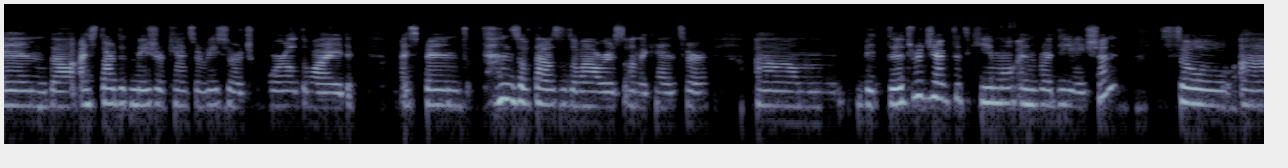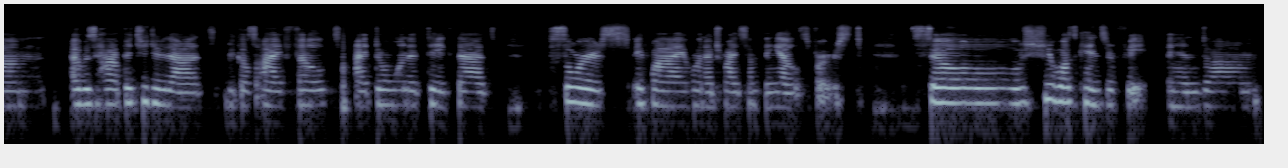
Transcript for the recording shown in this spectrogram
and uh, I started major cancer research worldwide. I spent tens of thousands of hours on the cancer. Um, we did rejected chemo and radiation. So um, I was happy to do that because I felt I don't want to take that source if I want to try something else first. So she was cancer free. And um,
